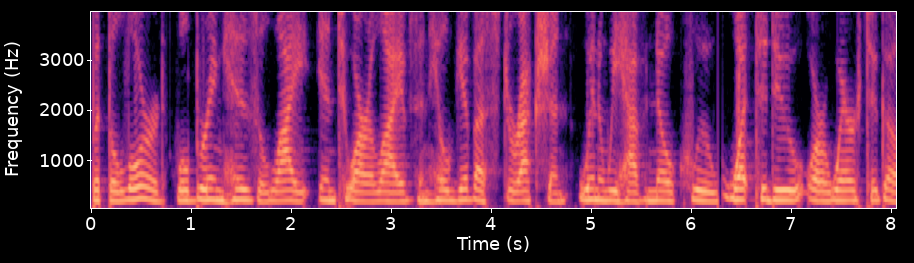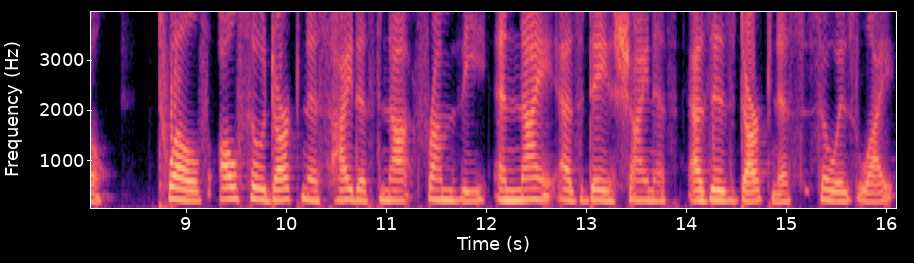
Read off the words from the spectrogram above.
but the Lord will bring His light into our lives and He'll give us direction when we have no clue what to do or where to go. 12. Also darkness hideth not from thee, and night as day shineth, as is darkness, so is light.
